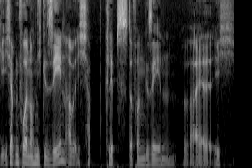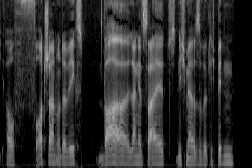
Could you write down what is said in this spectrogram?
ich habe ihn vorher noch nicht gesehen, aber ich habe Clips davon gesehen, weil ich auf 4chan unterwegs war lange Zeit, nicht mehr so wirklich bin.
